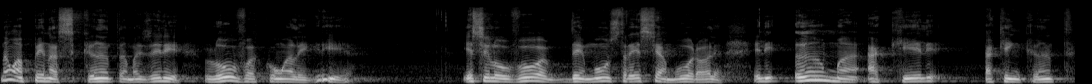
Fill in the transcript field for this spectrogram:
não apenas canta, mas ele louva com alegria. Esse louvor demonstra esse amor, olha, ele ama aquele a quem canta.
